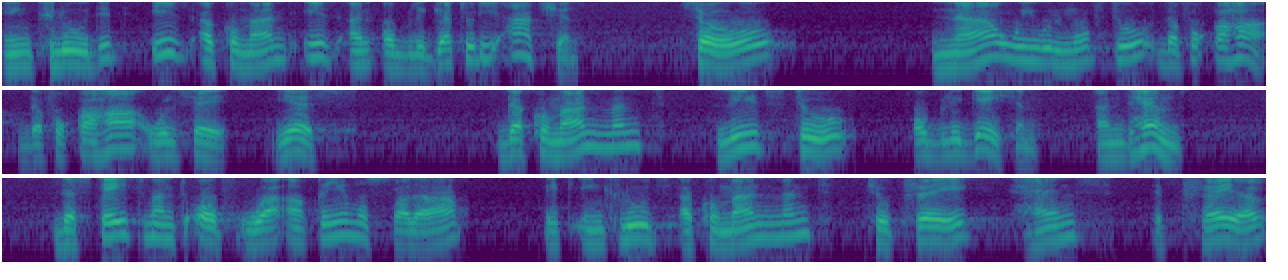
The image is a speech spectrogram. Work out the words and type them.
included is a command, is an obligatory action. So now we will move to the fuqaha. The fuqaha will say, yes, the commandment leads to obligation and hence the statement of وَأَقِيمُوا الصَّلَاةِ it includes a commandment to pray, hence a prayer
